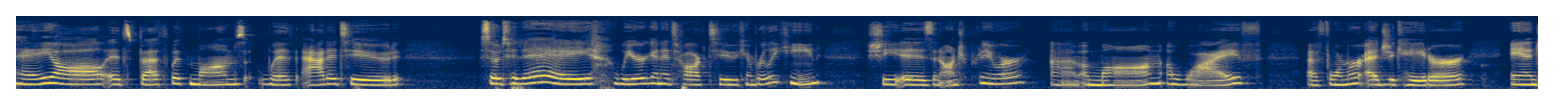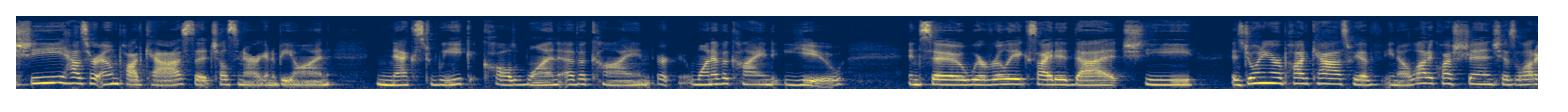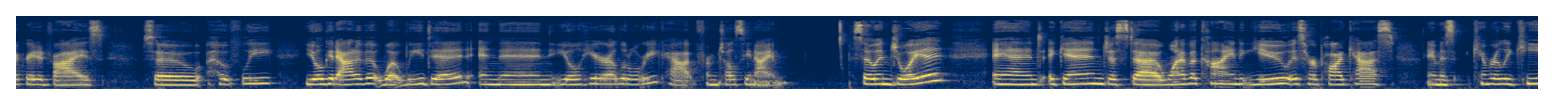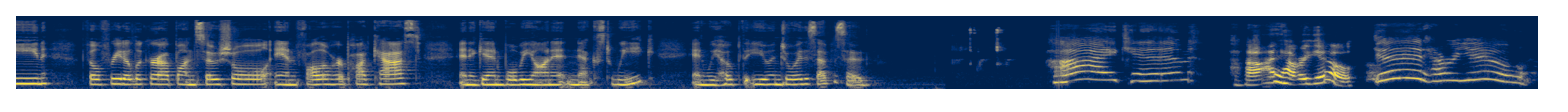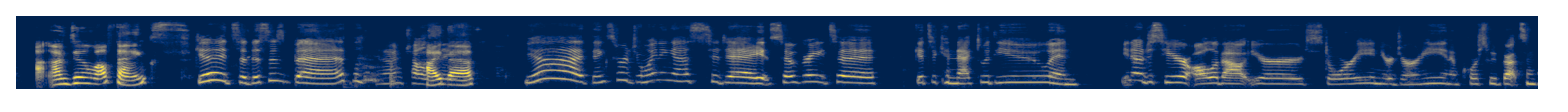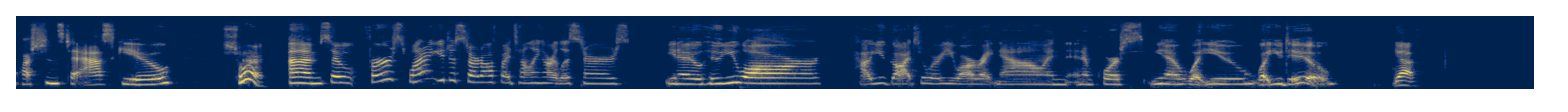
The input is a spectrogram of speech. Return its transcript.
Hey, y'all, it's Beth with Moms with Attitude. So, today we are going to talk to Kimberly Keane. She is an entrepreneur, um, a mom, a wife, a former educator, and she has her own podcast that Chelsea and I are going to be on next week called One of a Kind or One of a Kind You. And so, we're really excited that she is joining our podcast. We have, you know, a lot of questions. She has a lot of great advice. So hopefully you'll get out of it what we did, and then you'll hear a little recap from Chelsea and I. So enjoy it. And again, just uh, one of a kind. You is her podcast. Her name is Kimberly Keane. Feel free to look her up on social and follow her podcast. And again, we'll be on it next week. And we hope that you enjoy this episode. Hi, Kim. Hi, how are you? Good. How are you? I'm doing well, thanks. Good. So this is Beth. And I'm Chelsea. Hi, Beth. Yeah, thanks for joining us today. It's so great to get to connect with you and you know just hear all about your story and your journey and of course we've got some questions to ask you. Sure. Um so first, why don't you just start off by telling our listeners, you know, who you are, how you got to where you are right now and and of course you know what you what you do. Yes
